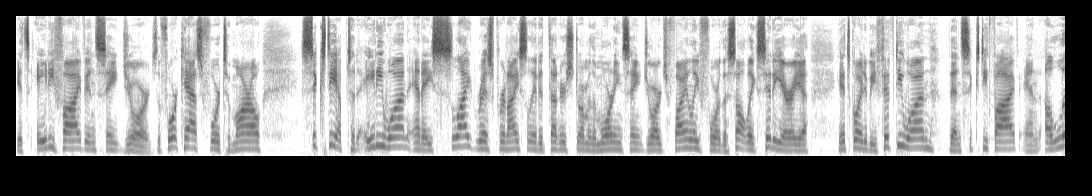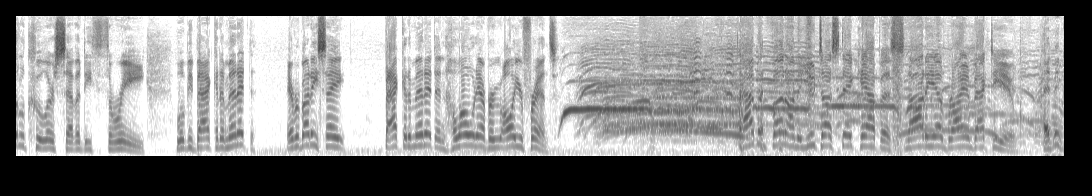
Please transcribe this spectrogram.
It's 85 in St. George. The forecast for tomorrow 60 up to 81 and a slight risk for an isolated thunderstorm in the morning St. George. Finally, for the Salt Lake City area, it's going to be 51, then 65, and a little cooler 73. We'll be back in a minute. Everybody say back in a minute and hello to every, all your friends. Having fun on the Utah State campus. Nadia and Brian, back to you. I think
